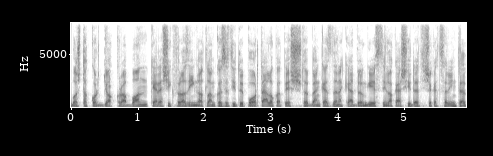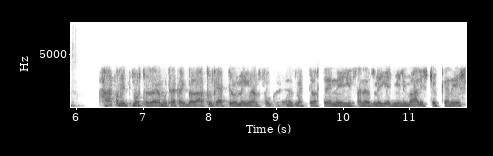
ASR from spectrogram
Most akkor gyakrabban keresik fel az ingatlan közvetítő portálokat, és többen kezdenek el böngészni lakáshirdetéseket szerinted? Hát, amit most az elmúlt hetekben látunk, ettől még nem fog ez megtörténni, hiszen ez még egy minimális csökkenés,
